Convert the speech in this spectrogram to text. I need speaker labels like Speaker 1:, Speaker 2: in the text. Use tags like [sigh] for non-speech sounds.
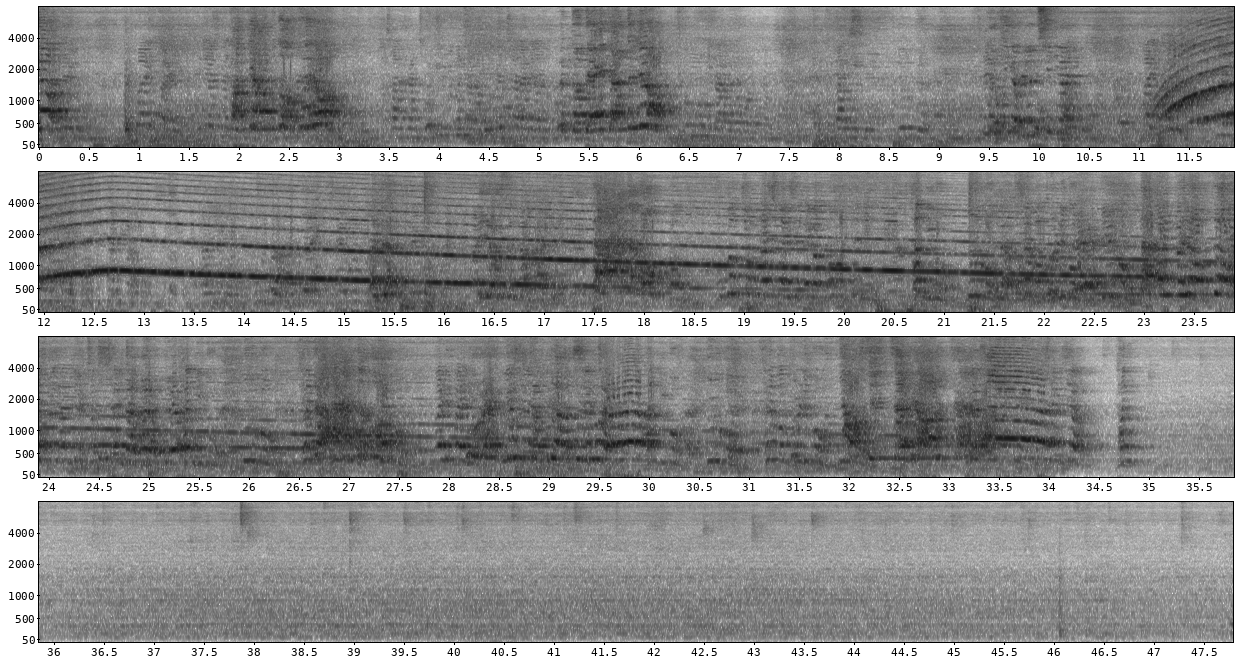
Speaker 1: 야! 밖에 아무도 없어요!
Speaker 2: 잠깐 정신을 갖다가 모른 사람이라도
Speaker 1: 왜또내 얘기 안 들려?
Speaker 2: 소문이 나가는 것같 당신 누구
Speaker 1: 여기가 며칠이야?
Speaker 2: 빨리
Speaker 1: 빨리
